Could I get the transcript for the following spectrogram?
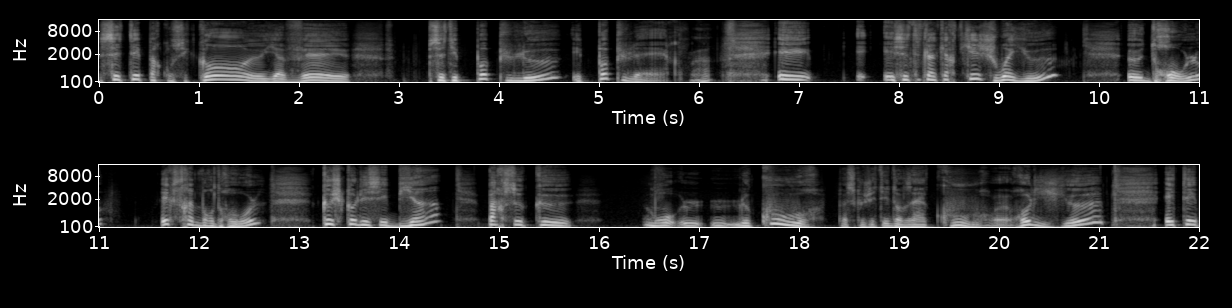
c'était par conséquent, euh, il y avait c'était populeux et populaire. Hein. Et, c'était un quartier joyeux, euh, drôle, extrêmement drôle, que je connaissais bien parce que mon, le cours, parce que j'étais dans un cours euh, religieux, était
